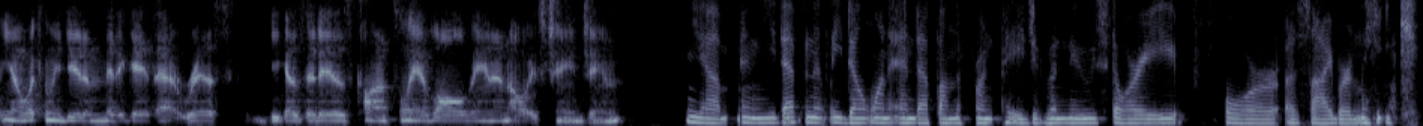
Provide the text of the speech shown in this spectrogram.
you know what can we do to mitigate that risk because it is constantly evolving and always changing yeah, and you definitely don't want to end up on the front page of a news story for a cyber leak.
